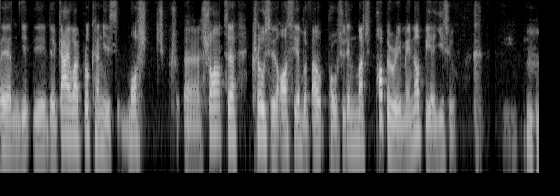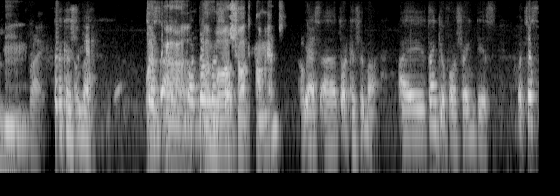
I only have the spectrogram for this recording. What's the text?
um, the, the, the guy wire broken is more sh- uh, shorter, close to the osseous without protruding much, probably may not be an issue. Hmm. Right. Dr. Kashima. Okay. One, Just, uh, uh, one- one one more more short- short comment. Okay. Yes, uh, Dr. Kashima. I thank you for sharing this. But just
